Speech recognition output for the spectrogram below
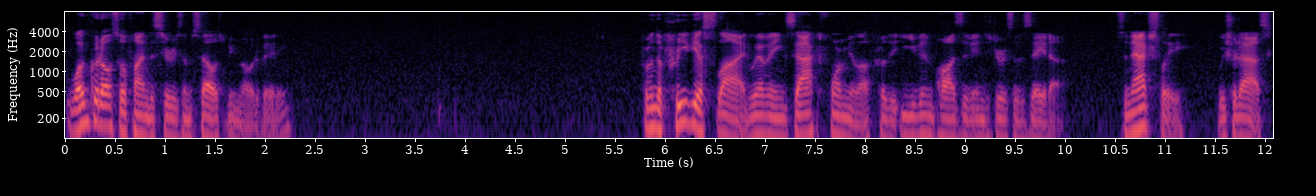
One could also find the series themselves to be motivating. From the previous slide, we have an exact formula for the even positive integers of zeta. So naturally, we should ask,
